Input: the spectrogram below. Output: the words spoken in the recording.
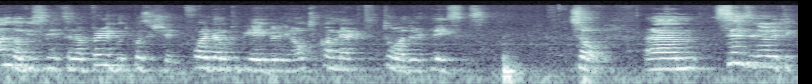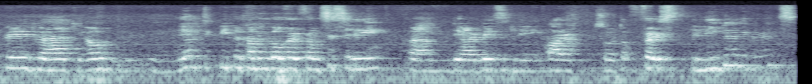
and obviously it's in a very good position for them to be able, you know, to connect to other places. So, um, since the Neolithic period, you had, you know, Neolithic people coming over from Sicily. Um, they are basically our sort of first illegal immigrants,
